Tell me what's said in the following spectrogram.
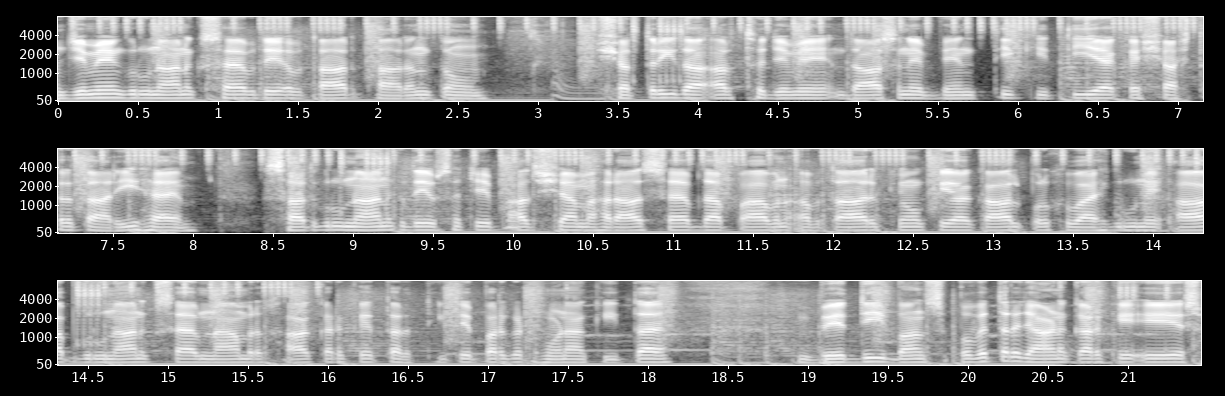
ਜਿਵੇਂ ਗੁਰੂ ਨਾਨਕ ਸਾਹਿਬ ਦੇ ਅਵਤਾਰ ਧਾਰਨ ਤੋਂ ਛਤਰੀ ਦਾ ਅਰਥ ਜਿਵੇਂ ਦਾਸ ਨੇ ਬੇਨਤੀ ਕੀਤੀ ਹੈ ਕਿ ਸ਼ਸਤਰ ਧਾਰੀ ਹੈ, ਸਤਿਗੁਰੂ ਨਾਨਕ ਦੇਵ ਸੱਚੇ ਪਾਤਸ਼ਾਹ ਮਹਾਰਾਜ ਸਾਹਿਬ ਦਾ ਪਾਵਨ ਅਵਤਾਰ ਕਿਉਂਕਿ ਅਕਾਲ ਪੁਰਖ ਵਾਹਿਗੁਰੂ ਨੇ ਆਪ ਗੁਰੂ ਨਾਨਕ ਸਾਹਿਬ ਨਾਮ ਰਖਾ ਕਰਕੇ ਧਰਤੀ ਤੇ ਪ੍ਰਗਟ ਹੋਣਾ ਕੀਤਾ ਬੇਦੀ ਬੰਸ ਪਵਿੱਤਰ ਜਾਣ ਕਰਕੇ ਇਸ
